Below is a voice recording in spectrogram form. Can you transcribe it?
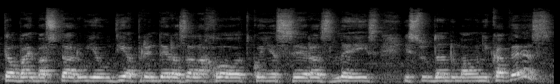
Então vai bastar o Yehudi aprender as alachot, conhecer as leis, estudando uma única vez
